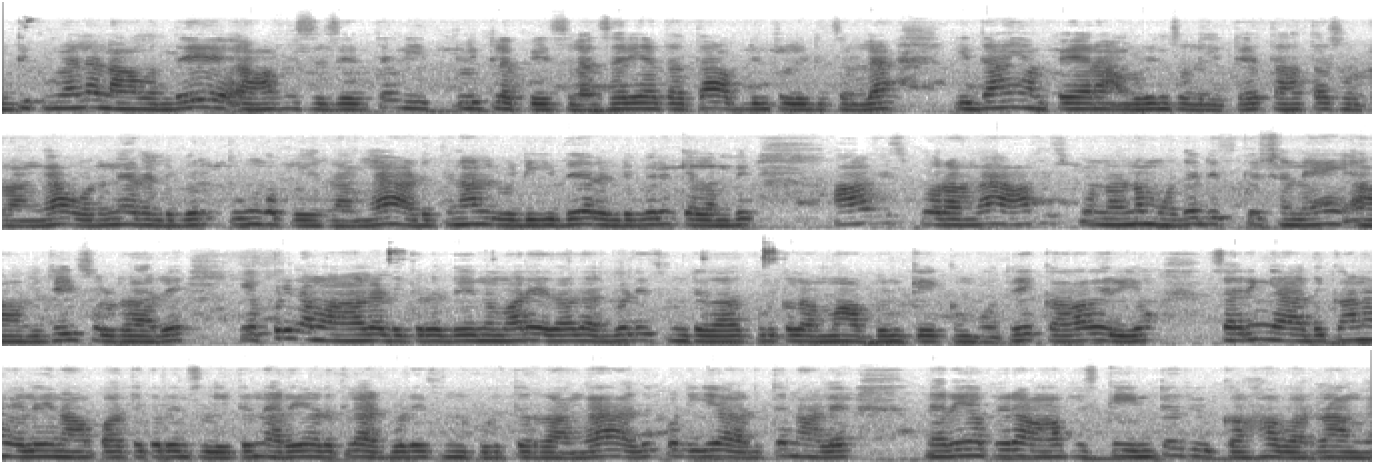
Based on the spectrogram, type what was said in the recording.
இதுக்கு மேலே நான் வந்து ஆஃபீஸை சேர்த்து வீட் வீட்டில் பேசலை சரியா தாத்தா? அப்படின்னு சொல்லிட்டு சொல்ல இதான் என் பேரன் அப்படின்னு சொல்லிட்டு தாத்தா சொல்கிறாங்க உடனே ரெண்டு பேரும் தூங்க போயிடுறாங்க. அடுத்த நாள் விடியுது. ரெண்டு பேரும் கிளம்பி ஆஃபீஸ் போகிறாங்க ஆஃபீஸ் போனோன்னா மொதல் டிஸ்கஷனே விஜய் சொல்கிறாரு எப்படி நம்ம ஆள் எடுக்கிறது? இந்த மாதிரி ஏதாவது அட்வர்டைஸ்மெண்ட் ஏதாவது கொடுக்கலாமா? அப்படின்னு கேட்கும்போது காவேரியும் சரிங்க அதுக்கான வேலையை நான் பார்த்துக்கிறேன்னு சொல்லிட்டு நிறைய இடத்துல அட்வர்டைஸ்மெண்ட் கொடுத்துட்றாங்க. அதுபடியே அடுத்த நாளே நிறையா பேர் ஆஃபீஸ்க்கு இன்டர்வியூக்காக வர்றாங்க.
